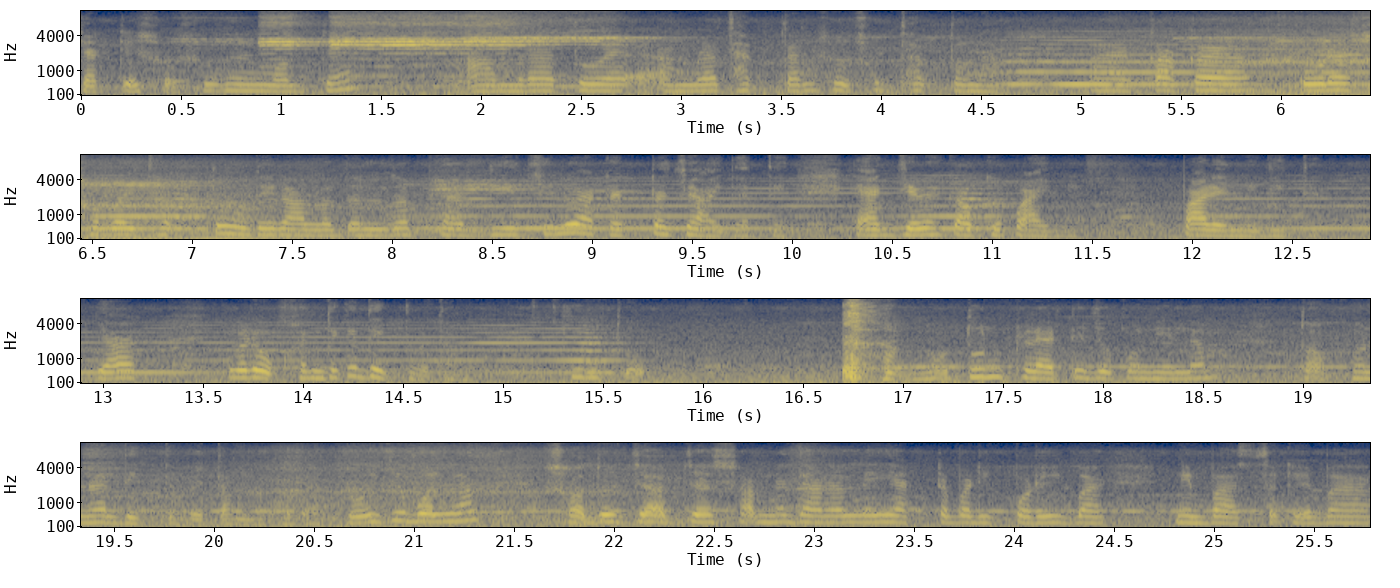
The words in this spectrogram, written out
চারটে শ্বশুরের মধ্যে। আমরা তো, আমরা থাকতাম, শ্বশুর থাকতো না। আর কাকা, ওরা সবাই থাকতো, ওদের আলাদা আলাদা ফ্ল্যাট দিয়েছিল এক একটা জায়গাতে। এক জায়গায় কাউকে পায়নি পারেনি দিতে। যাক, এবার ওখান থেকে দেখতে পেতাম। কিন্তু নতুন ফ্ল্যাটে যখন এলাম, তখন আর দেখতে পেতাম না একটা। ওই যে বললাম, সদর যার যার সামনে দাঁড়ালেই একটা বাড়ির পরেই বা বাস থেকে বা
